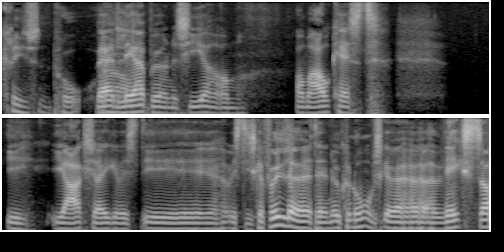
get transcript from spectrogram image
krisen på. Hvad lærebøgerne siger om, om afkast i, i aktier, ikke? Hvis, de, hvis de skal følge den økonomiske vækst, så,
